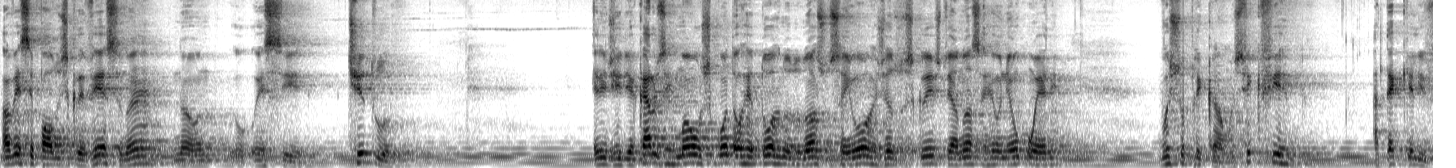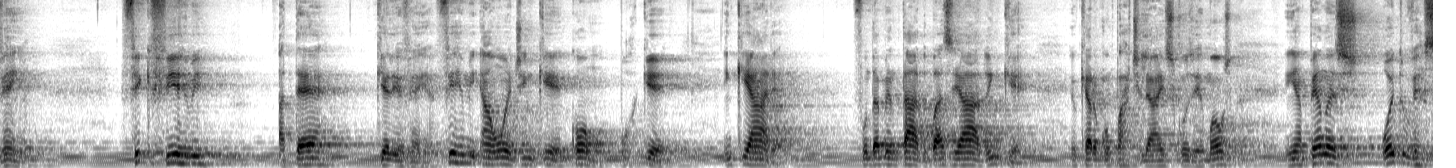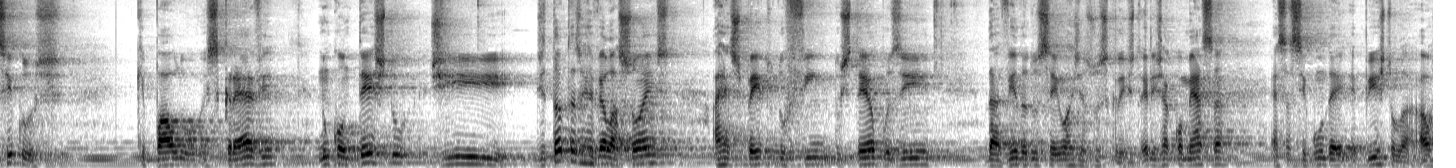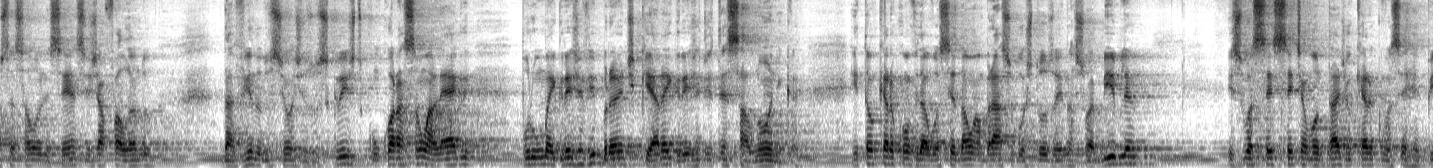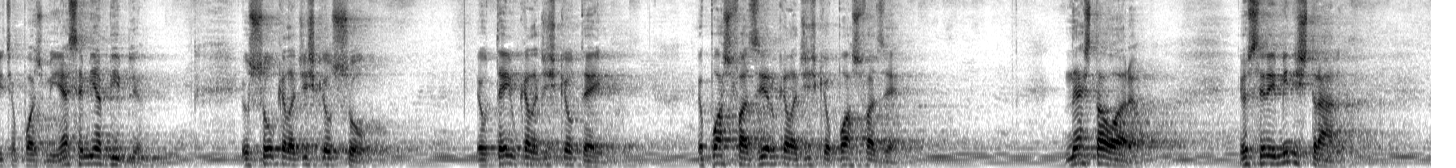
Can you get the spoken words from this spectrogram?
Talvez se Paulo escrevesse, não é? Esse título, ele diria: Caros irmãos, quanto ao retorno do nosso Senhor Jesus Cristo e a nossa reunião com Ele, vos suplicamos, fique firme até que Ele venha. Fique firme até que ele venha. Firme aonde, em que, como, por quê, em que área, fundamentado, baseado em que. Eu quero compartilhar isso com os irmãos em apenas oito versículos que Paulo escreve num contexto de, de tantas revelações a respeito do fim dos tempos e da vida do Senhor Jesus Cristo. Ele já começa essa segunda epístola aos Tessalonicenses já falando da vida do Senhor Jesus Cristo com coração alegre por uma igreja vibrante, que era a igreja de Tessalônica. Então quero convidar você a dar um abraço gostoso aí na sua Bíblia. E se você se sente à vontade, eu quero que você repita após mim. Essa é minha Bíblia. Eu sou o que ela diz que eu sou. Eu tenho o que ela diz que eu tenho. Eu posso fazer o que ela diz que eu posso fazer. Nesta hora, eu serei ministrado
